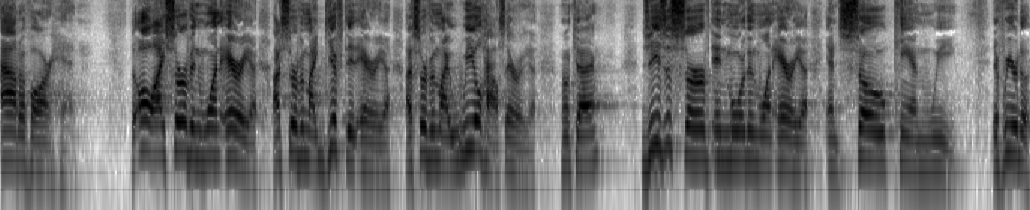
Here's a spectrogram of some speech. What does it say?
out of our head. Oh, I serve in one area. I serve in my gifted area. I serve in my wheelhouse area. Okay? Jesus served in more than one area, and so can we. If we are to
